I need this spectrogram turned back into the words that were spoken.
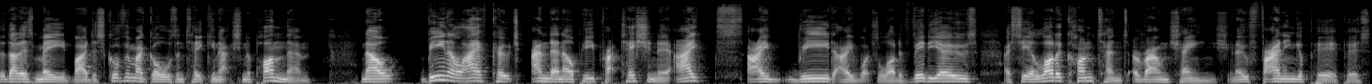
that that is made by discovering my goals and taking action upon them. Now, being a life coach and NLP practitioner, I, I read, I watch a lot of videos, I see a lot of content around change, you know, finding your purpose,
